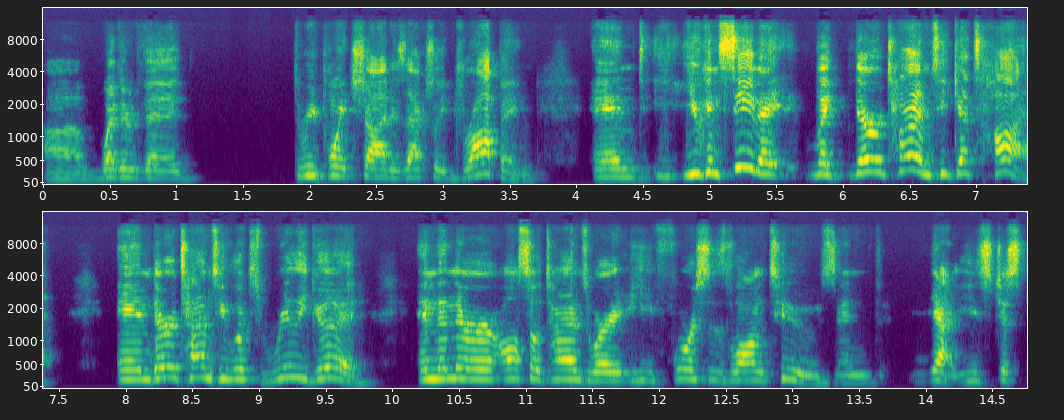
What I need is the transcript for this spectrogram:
uh, whether the three point shot is actually dropping. And you can see that like there are times he gets hot and there are times he looks really good. And then there are also times where he forces long twos and yeah, he's just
